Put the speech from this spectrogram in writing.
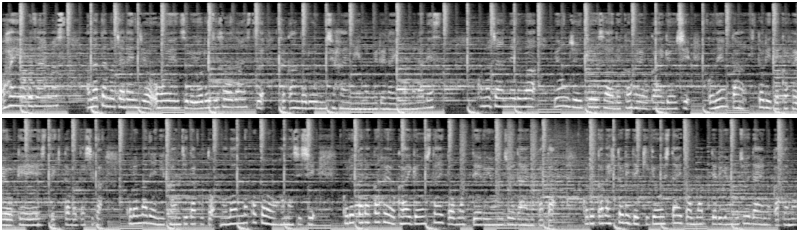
おはようございます。あなたのチャレンジを応援する夜図相談室、セカンドルーム支配人のミルナ今村です。このチャンネルは49歳でカフェを開業し、5年間一人でカフェを経営してきた私が、これまでに感じたこと、学んだことをお話しし、これからカフェを開業したいと思っている40代の方、これから一人で起業したいと思っている40代の方の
